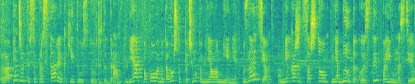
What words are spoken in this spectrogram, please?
Э, Опять же, это все про старые какие-то устои, вот этот драм. Я по поводу того, что почему поменяла мнение. Вы знаете, мне кажется, что у меня был такой стыд по юности,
